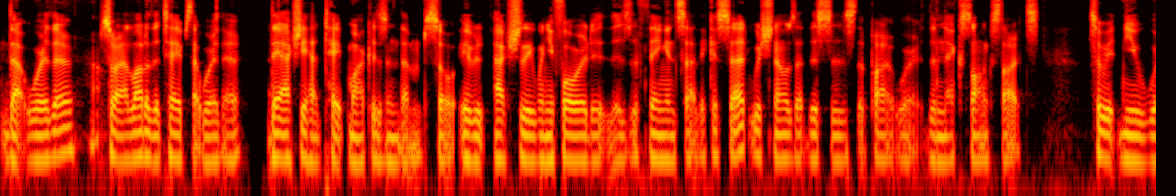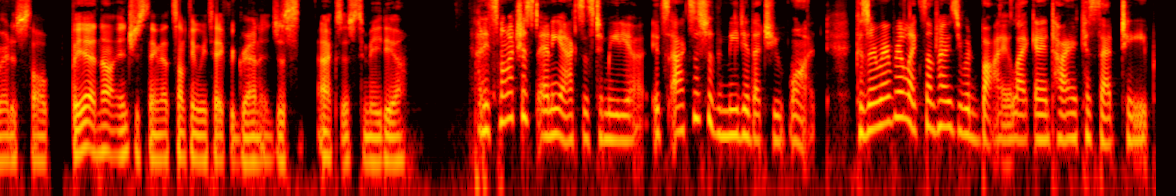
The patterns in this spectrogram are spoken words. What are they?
that were there, sorry, a lot of the tapes that were there, they actually had tape markers in them. So it would actually, when you forward it, there's a thing inside the cassette which knows that this is the part where the next song starts. So it knew where to stop. But yeah, not interesting. That's something we take for granted, just access to media. And it's not just any access to media, it's access to the media that you want. Because I remember, like, sometimes you would buy like an entire cassette tape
